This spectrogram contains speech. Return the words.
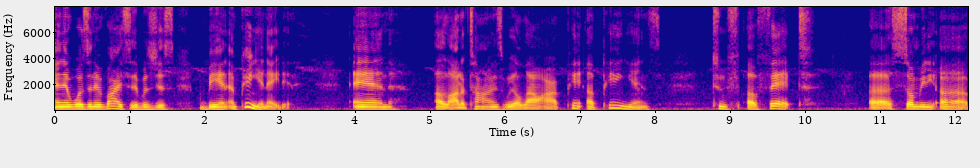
and it wasn't advice, it was just being opinionated. And a lot of times we allow our opinions to affect uh, so many uh,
